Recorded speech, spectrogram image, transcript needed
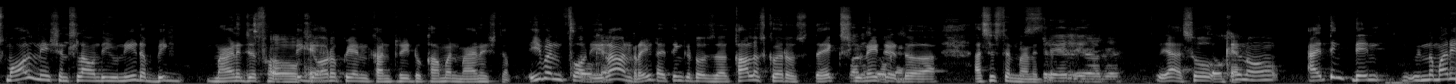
small nations-லாம் வந்து you need a big manager from a big Okay. european country to come and manage them even for Okay. iran right i think it was uh, carlos queiroz the ex united uh, assistant manager Israel, Iran, yeah. yeah so Okay. you know i think they இந்த மாதிரி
